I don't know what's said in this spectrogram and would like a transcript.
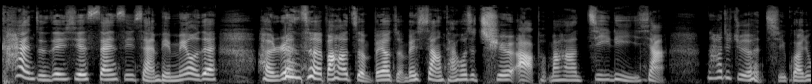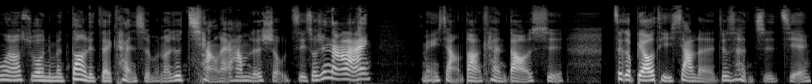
看着这些 三 C 产品，没有在很认真的帮他准备要准备上台，或是 cheer up 帮他激励一下。那他就觉得很奇怪，就问他说：“你们到底在看什么呢？”就抢来他们的手机，手机拿来。没想到看到是这个标题下的就是很直接，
